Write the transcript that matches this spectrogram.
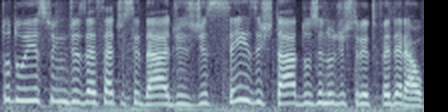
Tudo isso em 17 cidades de seis estados e no Distrito Federal.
